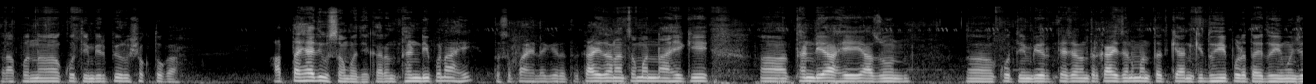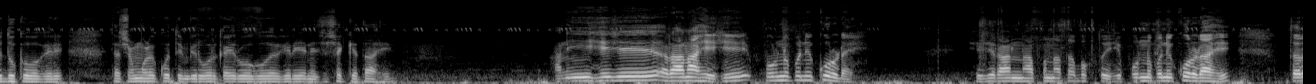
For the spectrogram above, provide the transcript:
तर आपण कोथिंबीर पेरू शकतो का? आत्ता ह्या दिवसामध्ये कारण थंडी पण आहे तसं पाहायला गेलं तर. काही जणांचं म्हणणं आहे की थंडी आहे अजून कोथिंबीर. त्याच्यानंतर काही जण म्हणतात की आणखी धुई पडत आहे धुई म्हणजे धुकं वगैरे. त्याच्यामुळे कोथिंबीरवर काही रोग वगैरे येण्याची शक्यता आहे. आणि हे जे रान आहे हे पूर्णपणे कोरडं आहे. हे जे रान आपण आता बघतोय हे पूर्णपणे कोरडं आहे. तर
